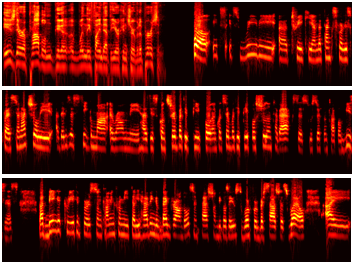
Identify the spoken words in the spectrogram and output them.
is there a problem uh, when they find out that you're a conservative person? Well, it's it's really uh, tricky, and uh, thanks for this question. Actually, uh, there is a stigma around me as these conservative people, and conservative people shouldn't have access to certain type of business. But being a creative person coming from Italy, having a background also in fashion, because I used to work for Versace as well, I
